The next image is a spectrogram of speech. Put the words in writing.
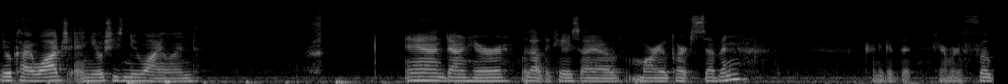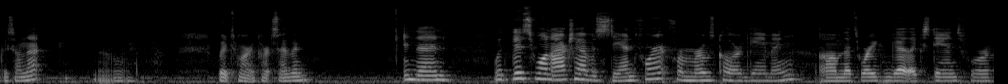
Yokai Watch, and Yoshi's New Island. And down here, without the case, I have Mario Kart 7. Trying to get the camera to focus on that. No. But it's Mario Kart 7. And then with this one, I actually have a stand for it from Rose Colored Gaming. Um, that's where you can get like stands for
